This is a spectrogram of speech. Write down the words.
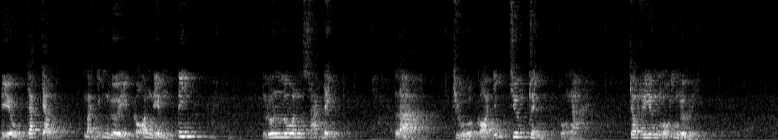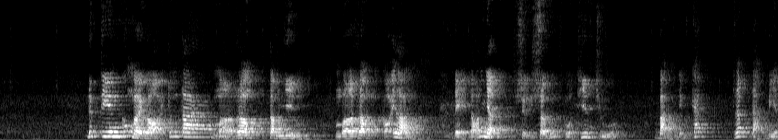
Điều chắc chắn mà những người có niềm tin luôn luôn xác định là Chúa có những chương trình của Ngài cho riêng mỗi người. Đức Tiên cũng mời gọi chúng ta mở rộng tầm nhìn, mở rộng cõi lòng để đón nhận sự sống của Thiên Chúa bằng những cách rất đặc biệt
